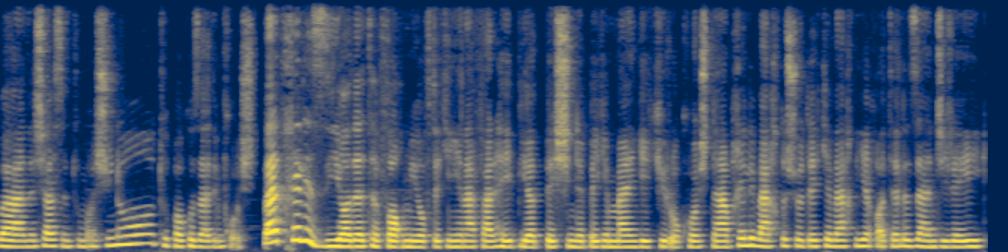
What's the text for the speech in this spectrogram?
و نشستیم تو ماشین و توپاکو زدیم کشت. بعد خیلی زیاد اتفاق میفته که یه نفر هی بیاد بشینه بگه من یکی رو کشتم. خیلی وقت شده که وقتی یه قاتل زنجیره‌ای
